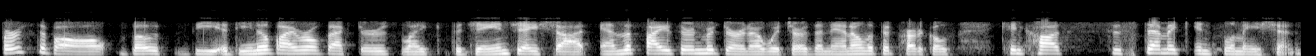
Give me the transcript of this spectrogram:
First of all, both the adenoviral vectors like the J&J shot and the Pfizer and Moderna, which are the nanolipid particles, can cause systemic inflammation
